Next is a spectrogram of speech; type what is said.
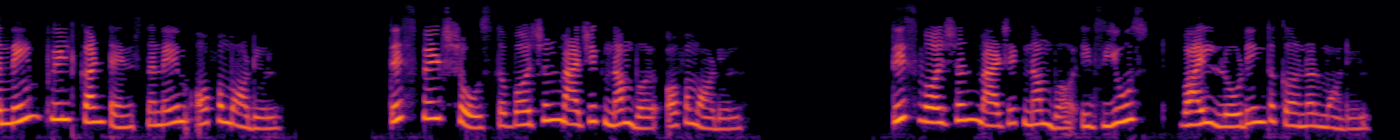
The name field contains the name of a module. This field shows the version magic number of a module. This version magic number is used while loading the kernel module.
